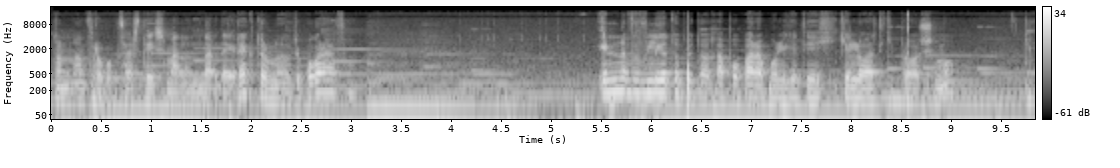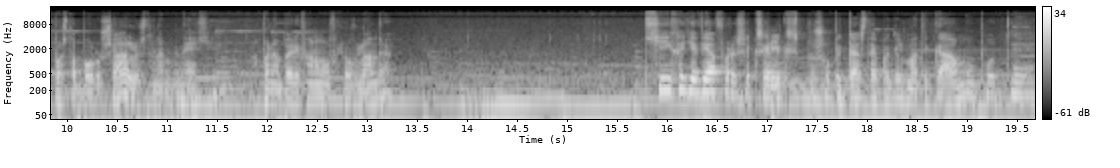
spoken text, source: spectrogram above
τον άνθρωπο που θα στήσει μάλλον τον art director, μετά τον τυπογράφο. Είναι ένα βιβλίο το οποίο το αγαπώ πάρα πολύ γιατί έχει και λοατική πρόσημο και πώς θα μπορούσε άλλωστε να μην έχει από έναν περήφανο ομοφυλόβουλο άντρα και είχα και διάφορες εξέλιξεις προσωπικά στα επαγγελματικά μου, οπότε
